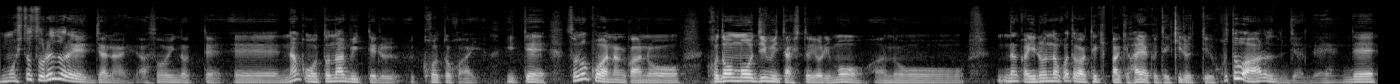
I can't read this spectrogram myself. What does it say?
もう人それぞれじゃないあそういうのって。えー、なんか大人びてる子とかいて、その子はなんかあの、子供をじみた人よりも、あの、なんかいろんなことがテキパキ早くできるっていうことはあるんじゃんね。で、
